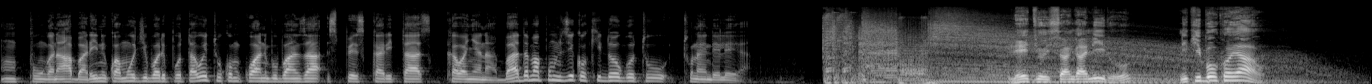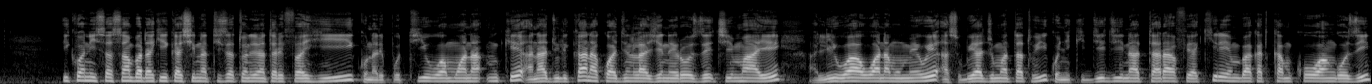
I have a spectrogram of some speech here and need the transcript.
mpunga na habarini kwa mujibu wa ripota wetu huko mkoani Bubanza Space Caritas Kawanyana. Baada mapumziko kidogo tu tunaendelea. Radio Isanganiro ni kiboko yao. Ikiwa ni saa samba dakika 29 tuendelea na taarifa hii, kuna ripoti ripotiwa mwanamke anajulikana kwa jina la Generose Chimaye aliwa na mumewe asubuhi ya Jumatatu hii kwenye kijiji na tarafu ya Kiremba katika mkoa wa Ngozi.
